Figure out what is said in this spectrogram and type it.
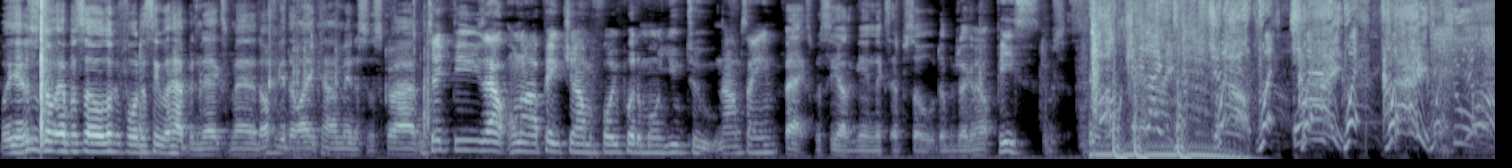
but yeah, this is no episode. Looking forward to see what happened next, man. Don't forget to like, comment, and subscribe. Check these out on our Patreon before we put them on YouTube. Know what I'm saying? Facts. We'll see y'all again next episode. Double Dragon out. Peace. Deuces. Okay, like Wait, wait, wait.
